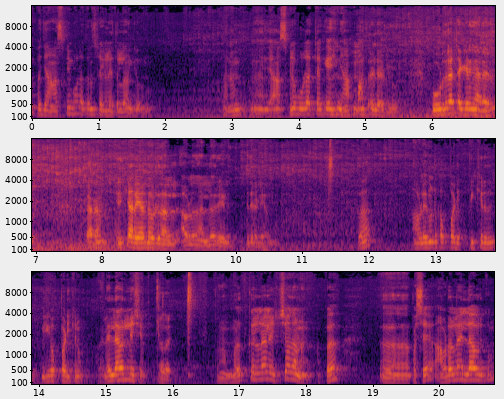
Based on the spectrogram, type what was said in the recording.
ഇപ്പോൾ ജാസ്മിൻ പോലെ അത്രയും സ്ട്രഗിൾ ചെയ്തിട്ടുള്ള എനിക്ക് തോന്നുന്നു. കാരണം ജാസ്മിനെ കൂടുതൽ അറ്റാക്ക് ചെയ്യാൻ ഞാൻ മാത്രമേ ഉണ്ടായിട്ടുള്ളൂ കൂടുതൽ അറ്റാക്ക് ചെയ്യാൻ ഞാനായിരുന്നു. കാരണം എനിക്കറിയാവുന്ന ഒരു നല്ല അവൾ നല്ലൊരു എതിരളിയാകുന്നു അപ്പോൾ അവളെ കൊണ്ട് കപ്പടിപ്പിക്കരുത് എനിക്ക് കപ്പടിക്കണം അതല്ല എല്ലാവരും ലക്ഷ്യം. അതെ. അപ്പോൾ നമ്മൾക്കുള്ള ലക്ഷ്യം അതാണ്. അപ്പോൾ പക്ഷേ അവിടെയുള്ള എല്ലാവർക്കും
